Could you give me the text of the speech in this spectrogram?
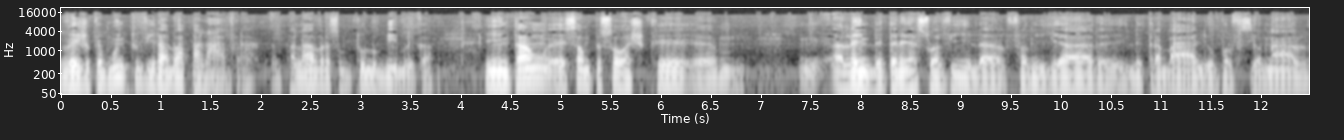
vejo que é muito virado à palavra, a palavra sobretudo bíblica. E então eh, são pessoas que, eh, além de terem a sua vida familiar, de trabalho, profissional,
